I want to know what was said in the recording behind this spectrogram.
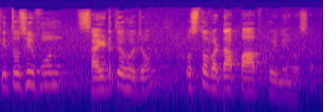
ਕਿ ਤੁਸੀਂ ਹੁਣ ਸਾਈਡ ਤੇ ਹੋ ਜਾਓ, ਉਸ ਤੋਂ ਵੱਡਾ ਪਾਪ ਕੋਈ ਨਹੀਂ ਹੋ ਸਕਦਾ।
